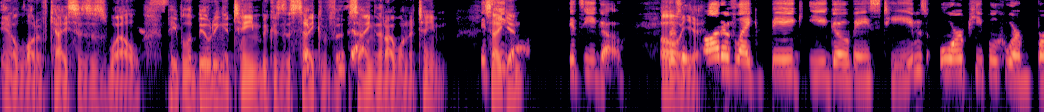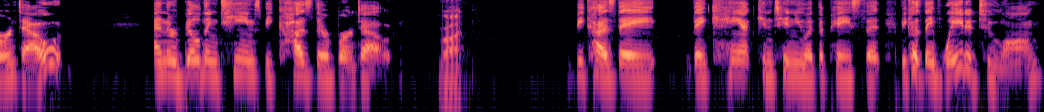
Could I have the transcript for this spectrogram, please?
in a lot of cases as well yes. people are building a team because of the sake it's of ego. saying that i want a team it's say ego. again it's ego Oh, There's a yeah. lot of like big ego based teams or people who are burnt out and they're building teams because they're burnt out. Right. Because they they can't continue at the pace that because they've waited too long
